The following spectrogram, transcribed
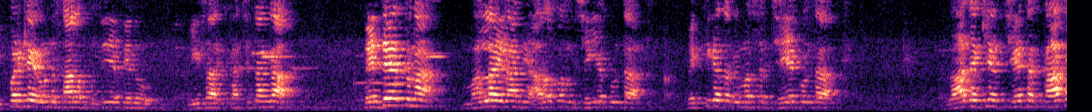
ఇప్పటికే రెండు సార్లు బుద్ధి చెప్పారు ఈసారి ఖచ్చితంగా పెద్ద ఎత్తున మళ్ళా ఇలాంటి ఆరోపణలు చేయకుండా వ్యక్తిగత విమర్శలు చేయకుండా రాజకీయం చేత కాక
